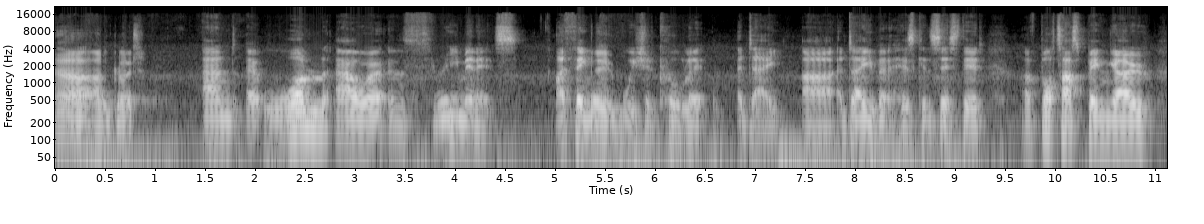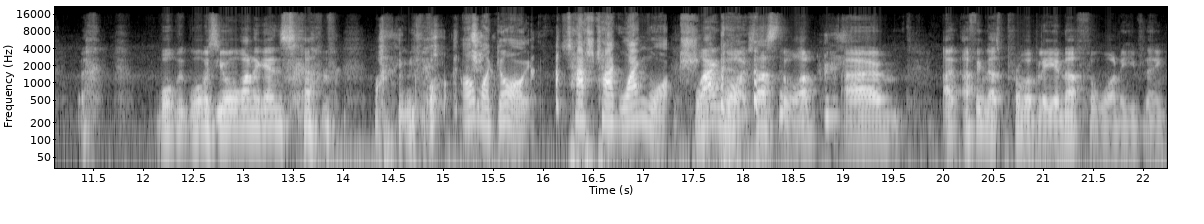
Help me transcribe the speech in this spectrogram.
Oh, good. And at one hour and three minutes, I think Boom. we should call it a day. Uh, a day that has consisted of Bottas bingo. what what was your one again, Sam? what? Oh my god. It's hashtag Wang Watch. Wang Watch, that's the one. Um, I, I think that's probably enough for one evening.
